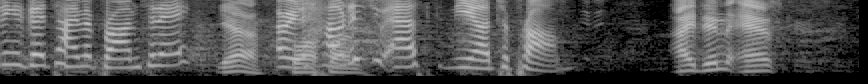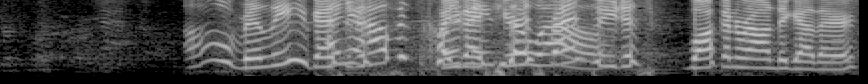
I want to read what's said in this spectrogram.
Having a good time at prom today? Yeah. All right, how did you ask Nia to prom? I didn't ask her. Oh, really? You guys And are your just, outfits are you guys coordinate here so as friends, well. or you just walking around together?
